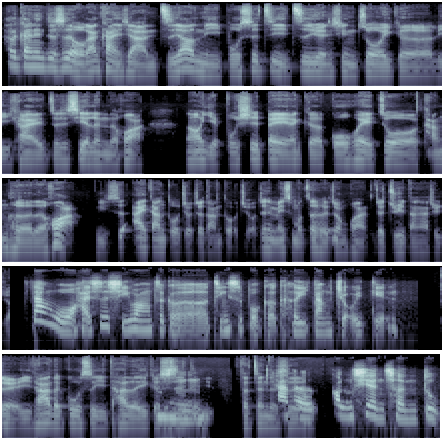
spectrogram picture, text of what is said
他的概念就是我刚看一下，只要你不是自己自愿性做一个离开，就是卸任的话，然后也不是被那个国会做弹劾的话。你是爱当多久就当多久，真的没什么任何状况，就继续当下去就。但我还是希望这个金斯伯格可以当久一点。对，以他的故事，以他的一个实力，这真的是他的贡献程度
